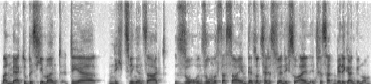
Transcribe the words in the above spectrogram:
man merkt, du bist jemand, der nicht zwingend sagt, so und so muss das sein, denn sonst hättest du ja nicht so einen interessanten Werdegang genommen.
